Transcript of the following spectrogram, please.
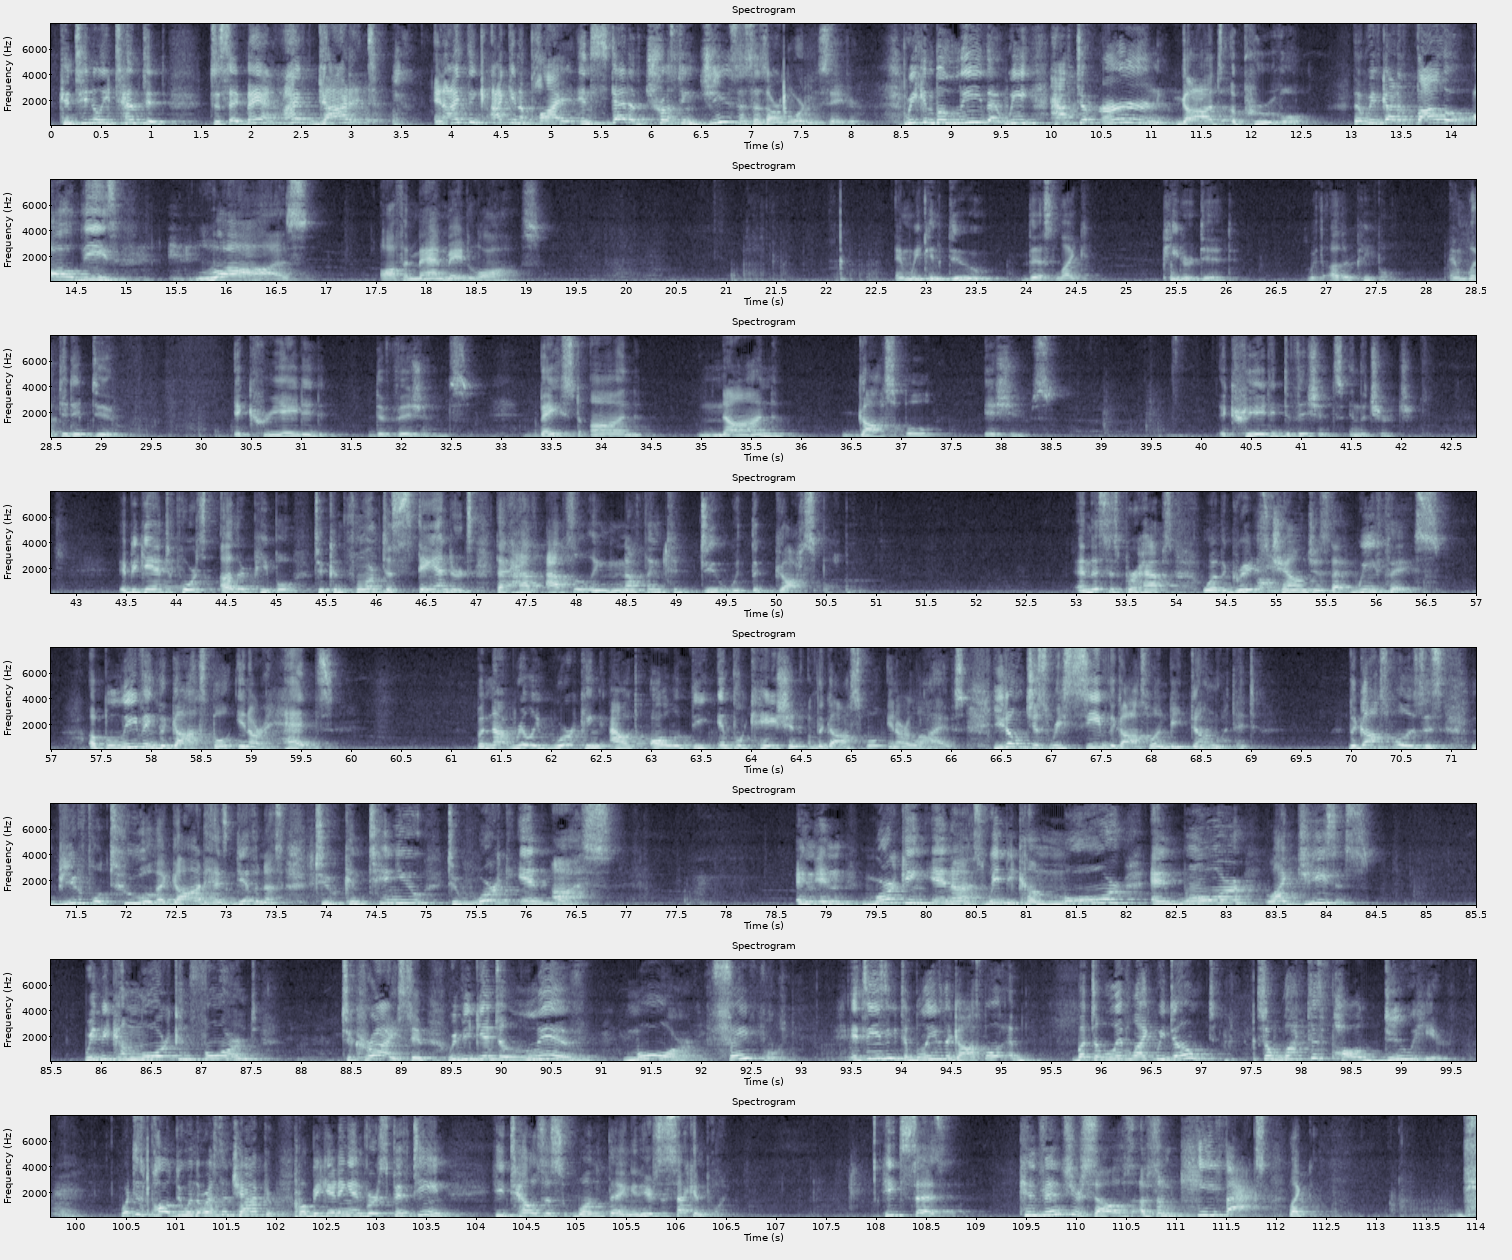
Continually tempted to say, Man, I've got it. And I think I can apply it instead of trusting Jesus as our Lord and Savior. We can believe that we have to earn God's approval, that we've got to follow all these laws, often man made laws. And we can do this like Peter did with other people. And what did it do? It created divisions based on non gospel issues. It created divisions in the church. It began to force other people to conform to standards that have absolutely nothing to do with the gospel. And this is perhaps one of the greatest challenges that we face of believing the gospel in our heads but not really working out all of the implication of the gospel in our lives. You don't just receive the gospel and be done with it. The gospel is this beautiful tool that God has given us to continue to work in us. And in working in us, we become more and more like Jesus. We become more conformed to Christ, and we begin to live more faithfully. It's easy to believe the gospel, but to live like we don't. So, what does Paul do here? What does Paul do in the rest of the chapter? Well, beginning in verse 15, he tells us one thing, and here's the second point. He says, Convince yourselves of some key facts, like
